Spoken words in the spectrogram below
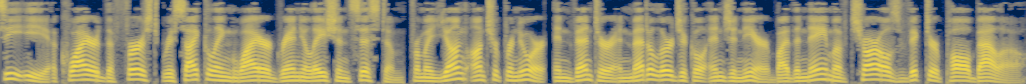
CE acquired the first recycling wire granulation system from a young entrepreneur, inventor and metallurgical engineer by the name of Charles Victor Paul Ballot.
